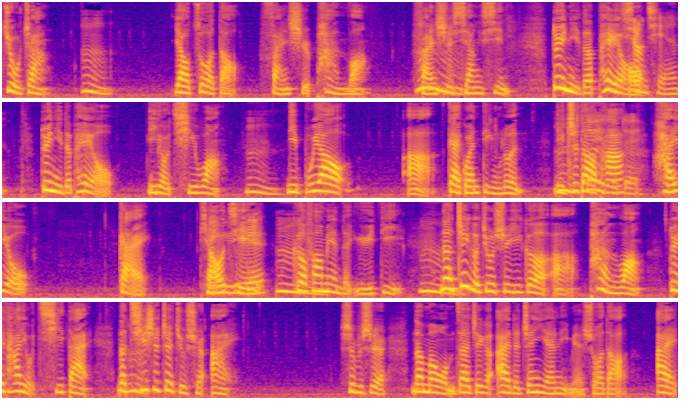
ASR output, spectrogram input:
旧账，嗯。要做到凡事盼望，凡事相信，对你的配偶，向前，对你的配偶，你有期望，嗯。你不要啊盖棺定论，你知道他还有改调节各方面的余地，嗯，那这个就是一个啊盼望，对他有期待。那其实这就是爱，是不是？那么我们在这个爱的箴言里面说到，爱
